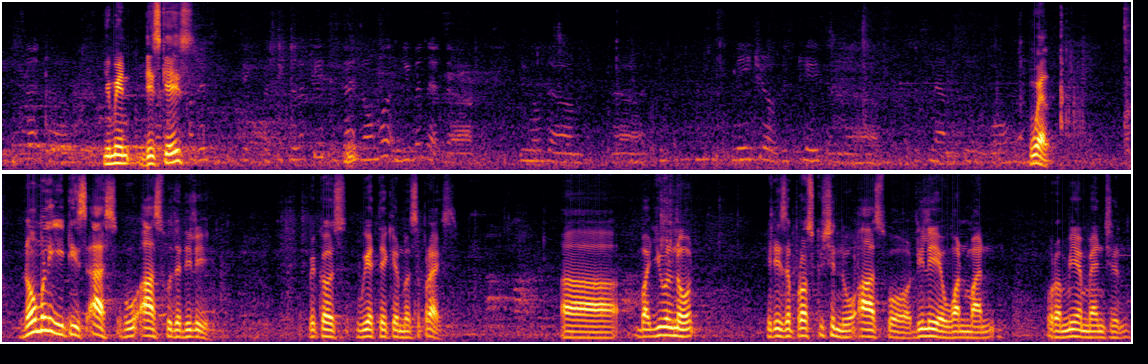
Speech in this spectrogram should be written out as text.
Is that, um, You mean this case? for this particular case, is that normal, given that the, you know, the, the nature of this case and the personality involved? Well, normally it is us who ask for the delay because we are taken by surprise. Uh, but you will note, it is a prosecution who asked for delay of one month for a mere mention.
